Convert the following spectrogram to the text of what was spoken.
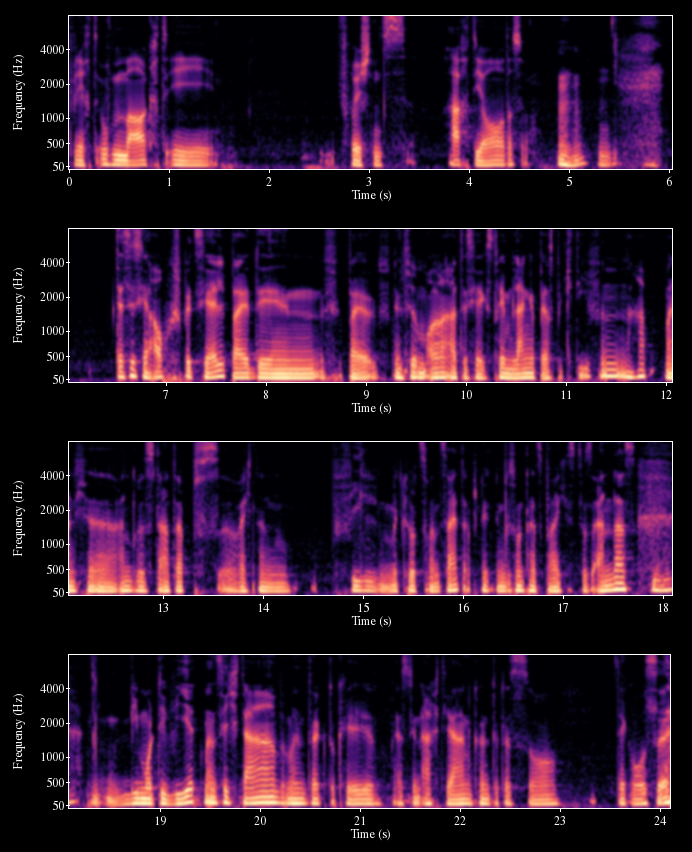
vielleicht auf dem Markt in frühestens acht Jahren oder so. Mhm. Mhm. Das ist ja auch speziell bei den, bei den Firmen eurer Art, dass ihr extrem lange Perspektiven habt. Manche andere Startups äh, rechnen viel mit kürzeren Zeitabschnitten. Im Gesundheitsbereich ist das anders. Mhm. Wie motiviert man sich da, wenn man sagt, okay, erst in acht Jahren könnte das so der große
